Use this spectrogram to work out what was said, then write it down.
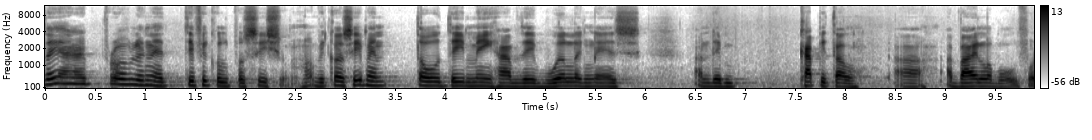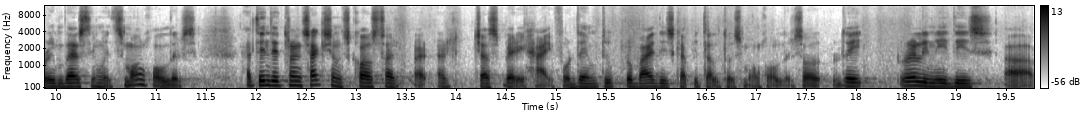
They are probably in a difficult position because even though they may have the willingness and the capital uh, available for investing with smallholders, I think the transactions costs are, are, are, just very high for them to provide this capital to smallholders. So they really need these, uh,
